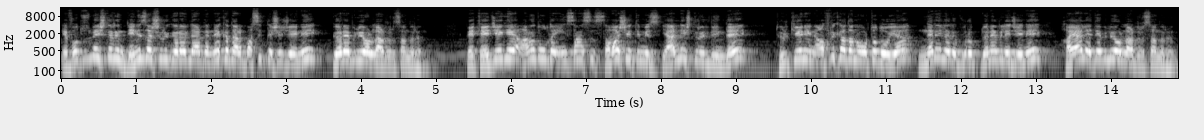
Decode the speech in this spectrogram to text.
F-35'lerin deniz aşırı görevlerde ne kadar basitleşeceğini görebiliyorlardır sanırım. ve TCG Anadolu'da insansız savaş yetimiz yerleştirildiğinde Türkiye'nin Afrika'dan Orta Doğu'ya nereleri vurup dönebileceğini hayal edebiliyorlardır sanırım.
